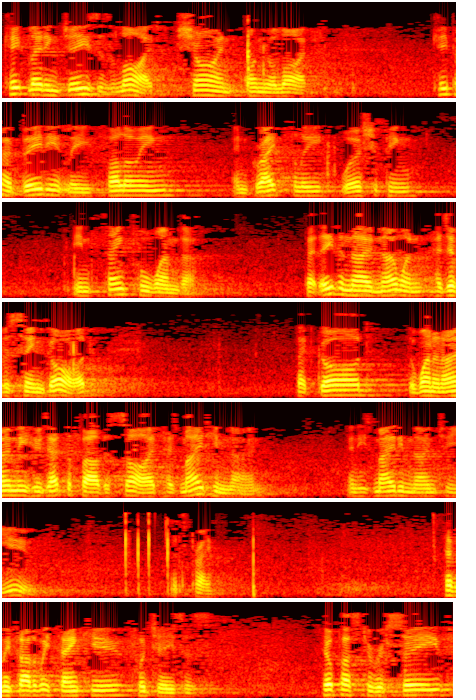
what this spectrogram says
Keep letting Jesus' light shine on your life. Keep obediently following and gratefully worshipping in thankful wonder that even though no one has ever seen God, that God, the one and only who's at the Father's side, has made him known, and he's made him known to you. Let's pray. Heavenly Father, we thank you for Jesus. Help us to receive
